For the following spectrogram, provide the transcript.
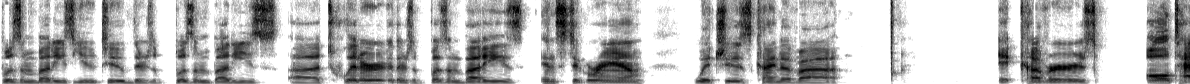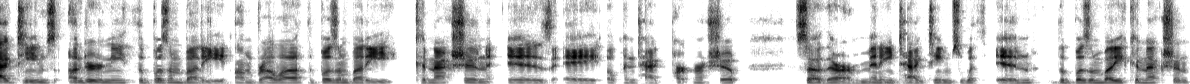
Bosom Buddies YouTube. There's a Bosom Buddies uh, Twitter. There's a Bosom Buddies Instagram, which is kind of uh, it covers all tag teams underneath the Bosom Buddy umbrella. The Bosom Buddy connection is a open tag partnership. So there are many tag teams within the Bosom Buddy connection.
